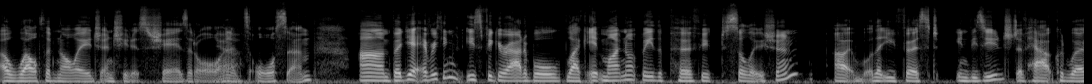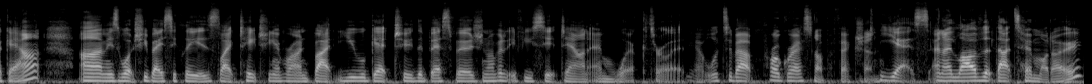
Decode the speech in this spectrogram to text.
a wealth of knowledge and she just shares it all Yeah. and it's awesome. Um, but yeah, everything is figure outable. Like it might not be the perfect solution. Uh, that you first envisaged of how it could work out um, is what she basically is like teaching everyone, but you will get to the best version of it if you sit down and work through it. yeah, well, it's about progress, not perfection. Yes, and I love that that's her motto.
